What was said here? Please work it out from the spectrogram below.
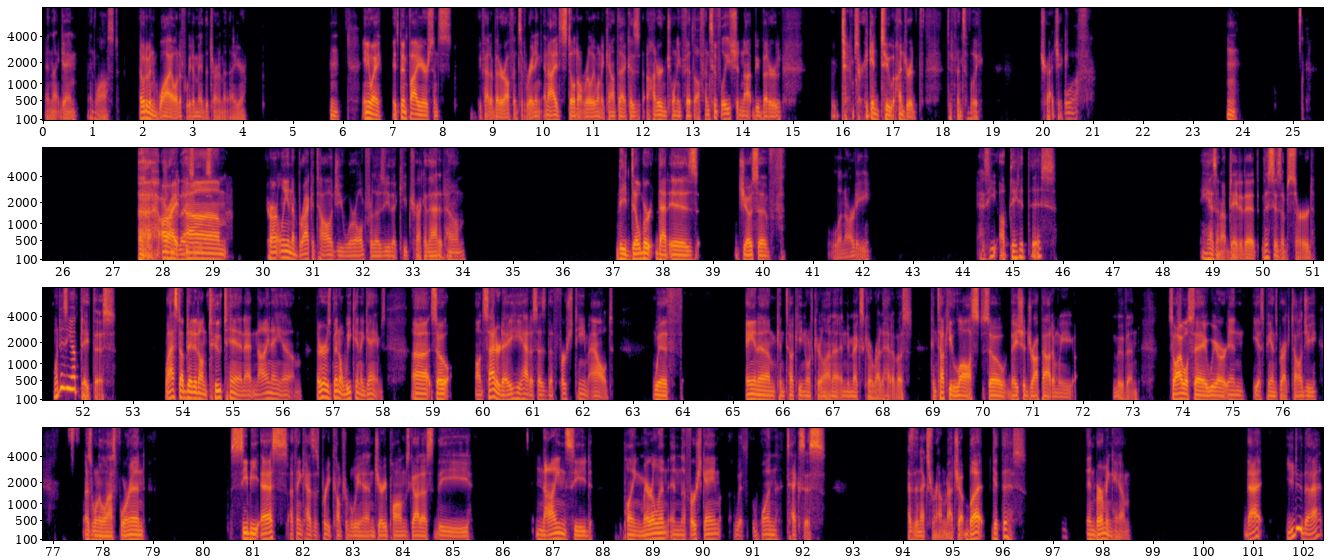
in that game and lost. That would have been wild if we'd have made the tournament that year. Hmm. Anyway, it's been five years since we've had a better offensive rating. And I still don't really want to count that because 125th offensively should not be better. Freaking 200th defensively. Tragic. Oof. Mm. all right. Um, currently in the bracketology world, for those of you that keep track of that at home, the Dilbert that is Joseph Lunardi has he updated this? He hasn't updated it. This is absurd. When does he update this? Last updated on 210 at 9 a.m. There has been a weekend of games. Uh, so on Saturday, he had us as the first team out with A&M, Kentucky, North Carolina, and New Mexico right ahead of us. Kentucky lost, so they should drop out and we move in. So I will say we are in ESPN's bracketology as one of the last four in. CBS, I think, has us pretty comfortably in. Jerry Palm's got us the nine seed playing Maryland in the first game with one Texas as the next round matchup. But get this in Birmingham, that you do that,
